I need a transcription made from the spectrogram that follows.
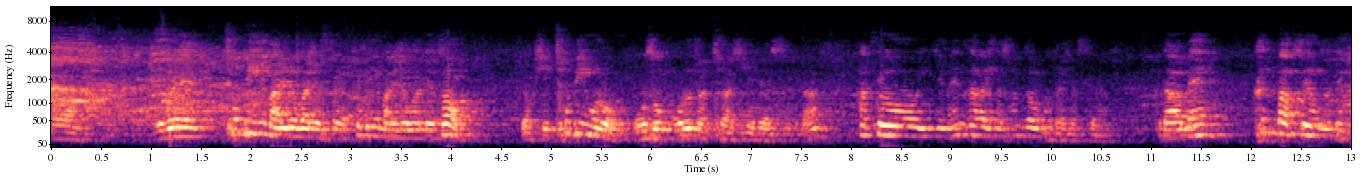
어, 이번에 초빙이 만료가 됐어요. 초빙이 만료가 돼서 역시 초빙으로 오송고로 전출하시게 되었습니다. 학교 이집 행사가 있어서 참석을 못하셨어요. 그 다음에 큰 박수영 선생님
